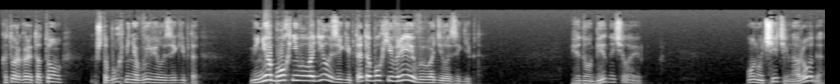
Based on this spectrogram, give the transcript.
которая говорит о том, что Бог меня вывел из Египта? Меня Бог не выводил из Египта, это Бог евреев выводил из Египта. Я думал, бедный человек. Он учитель народа,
